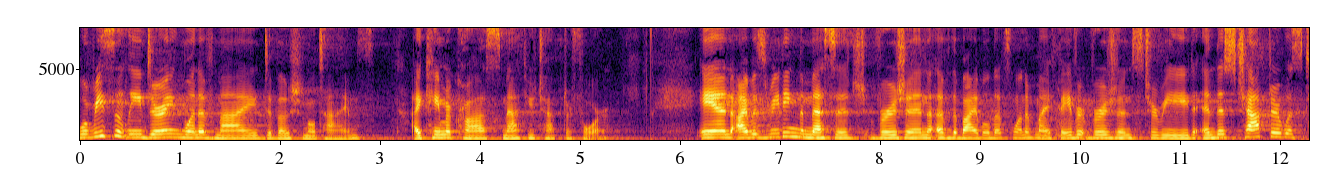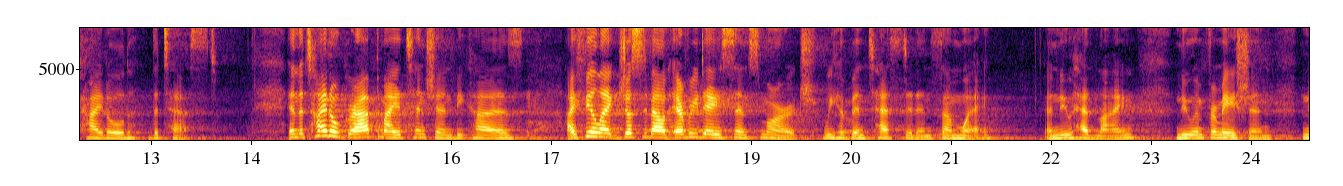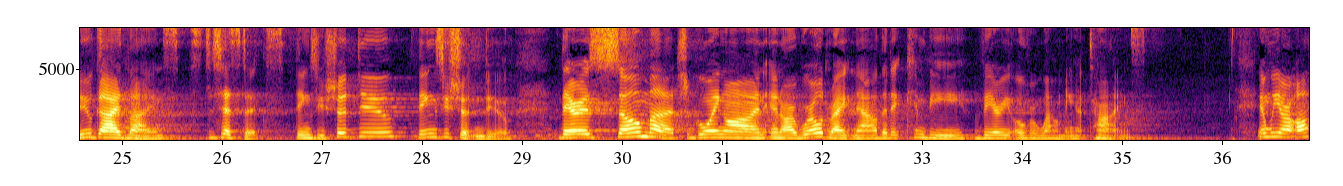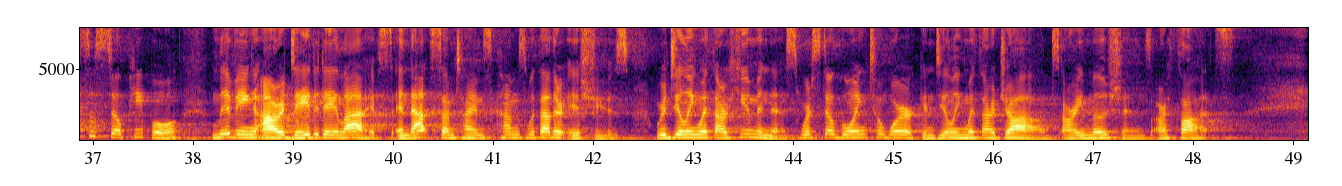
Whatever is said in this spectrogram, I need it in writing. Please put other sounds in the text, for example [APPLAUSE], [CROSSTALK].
Well, recently, during one of my devotional times, I came across Matthew chapter 4. And I was reading the message version of the Bible. That's one of my favorite versions to read. And this chapter was titled The Test. And the title grabbed my attention because I feel like just about every day since March, we have been tested in some way. A new headline, new information, new guidelines, statistics, things you should do, things you shouldn't do. There is so much going on in our world right now that it can be very overwhelming at times. And we are also still people living our day to day lives, and that sometimes comes with other issues. We're dealing with our humanness. We're still going to work and dealing with our jobs, our emotions, our thoughts.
